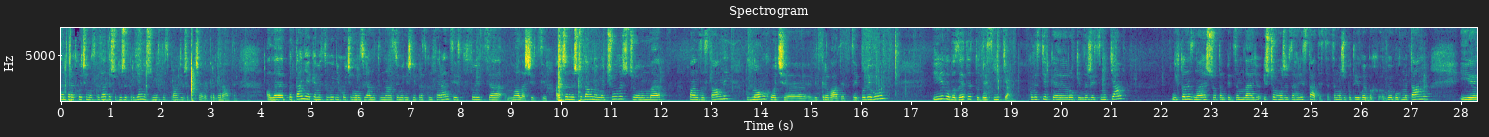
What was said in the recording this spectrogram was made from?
Насамперед хочемо сказати, що дуже приємно, що місто справді вже почали прибирати. Але питання, яке ми сьогодні хочемо розглянути на сьогоднішній прес-конференції, стосується Малашівців. Адже нещодавно ми чули, що мер пан Заставний знову хоче відкривати цей полігон і вивозити туди сміття. Коли стільки років лежить сміття, ніхто не знає, що там під землею і що може взагалі статися. Це може бути і вибух, вибух метану. І,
